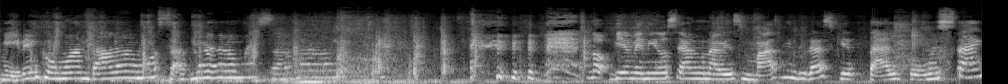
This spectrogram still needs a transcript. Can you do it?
miren cómo andamos, andamos, andamos. no, bienvenidos sean una vez más, linduras. ¿Qué tal? ¿Cómo están?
